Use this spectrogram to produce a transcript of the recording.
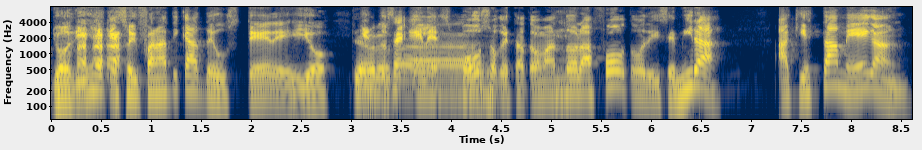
Yo dije que soy fanática de ustedes y yo. Y entonces brutal. el esposo que está tomando la foto dice, mira, aquí está Megan.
